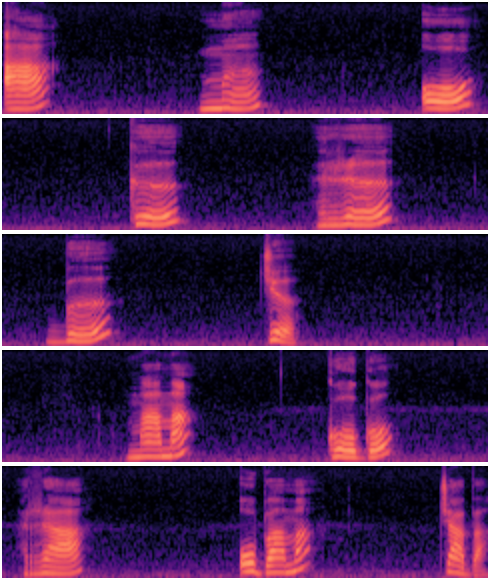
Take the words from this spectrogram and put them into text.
A M O G R B J Mama. Gogo. Ra. Obama. Jabba.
